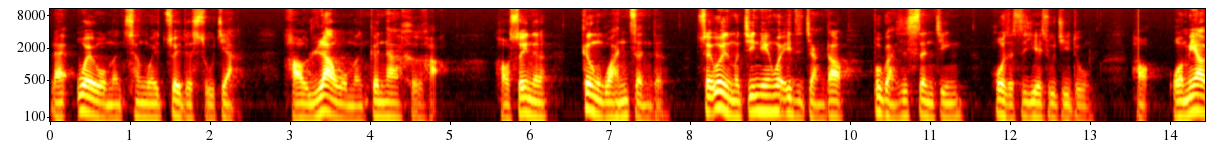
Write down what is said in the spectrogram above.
来为我们成为罪的赎价，好让我们跟他和好。好，所以呢，更完整的。所以为什么今天会一直讲到，不管是圣经或者是耶稣基督，好，我们要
